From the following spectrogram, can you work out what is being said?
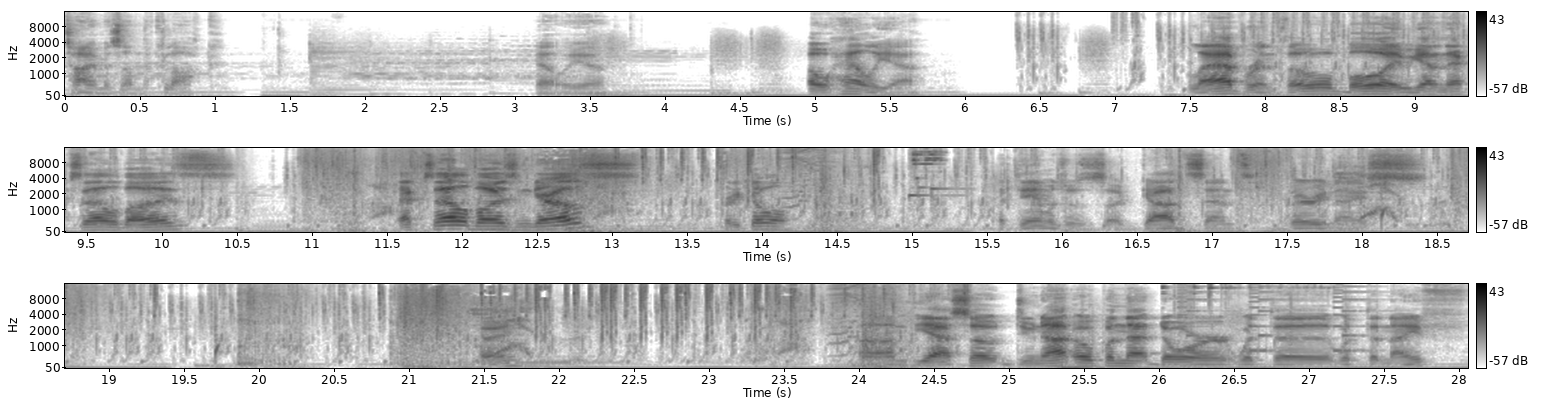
Time is on the clock. Hell yeah. Oh, hell yeah. Labyrinth. Oh boy, we got an XL, boys. XL, boys and girls. Pretty cool. That damage was a godsend. Very nice. Okay. Um, yeah, so do not open that door with the with the knife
